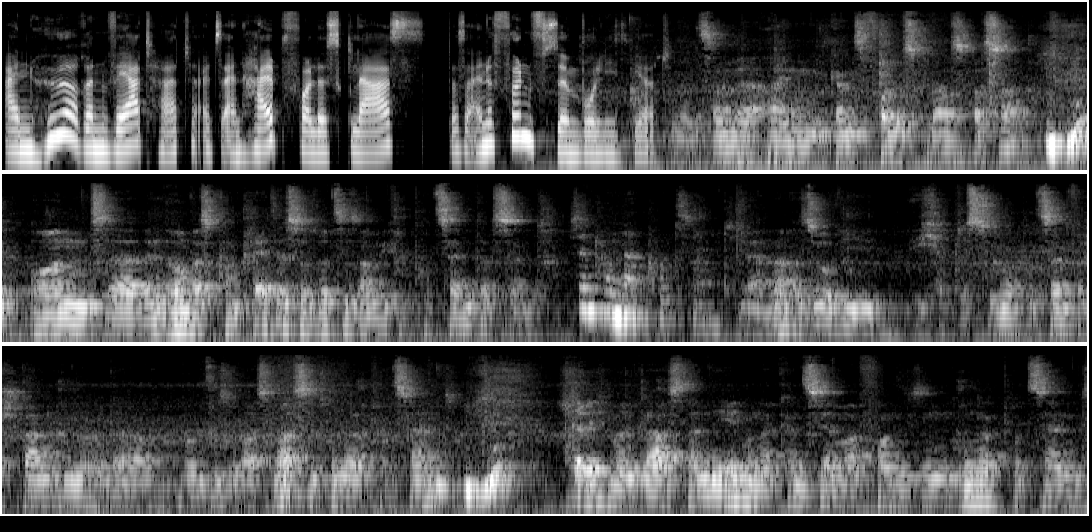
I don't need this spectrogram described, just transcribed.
einen höheren Wert hat als ein halbvolles Glas, das eine 5 symbolisiert. Jetzt haben wir ein ganz volles Glas Wasser mhm. und äh, wenn irgendwas komplett ist, so wird zusammen, wie viel Prozent das sind. Das sind 100 Prozent. Ja, ne? also wie, ich habe das zu 100 Prozent verstanden oder irgendwie sowas. Ne? Das sind 100 Prozent. Mhm. Stelle ich mal ein Glas daneben und dann kannst du ja mal von diesen 100 Prozent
